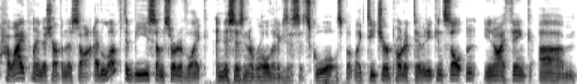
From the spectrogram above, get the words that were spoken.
how I plan to sharpen the saw, I'd love to be some sort of like, and this isn't a role that exists at schools, but like teacher productivity consultant. You know, I think um,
